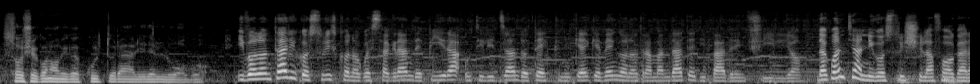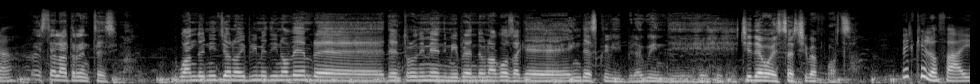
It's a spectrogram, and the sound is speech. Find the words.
socio-economiche e culturali del luogo. I volontari costruiscono questa grande pira utilizzando tecniche che vengono tramandate di padre in figlio. Da quanti anni costruisci la focara? Questa è la trentesima. Quando iniziano i primi di novembre dentro di me mi prende una cosa che è indescrivibile, quindi ci devo esserci per forza. Perché lo fai?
